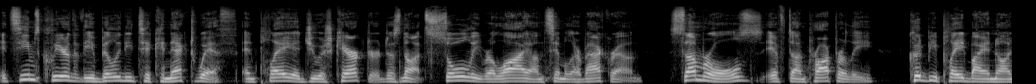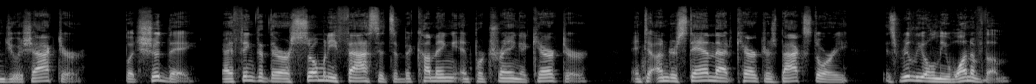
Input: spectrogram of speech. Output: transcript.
It seems clear that the ability to connect with and play a Jewish character does not solely rely on similar background. Some roles, if done properly, could be played by a non Jewish actor, but should they? I think that there are so many facets of becoming and portraying a character, and to understand that character's backstory is really only one of them.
